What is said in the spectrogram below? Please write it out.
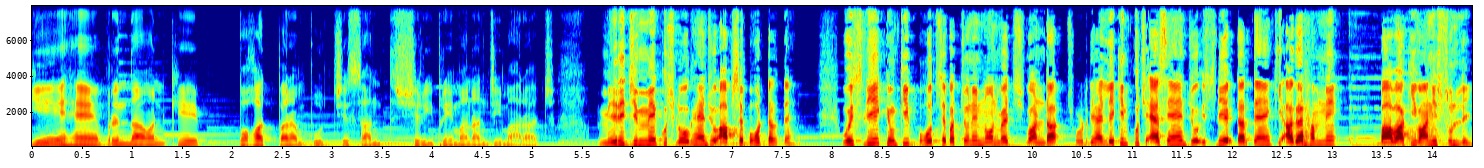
ये हैं वृंदावन के बहुत परम पूज्य संत श्री प्रेमानंद जी महाराज। मेरी जिम में कुछ लोग हैं जो आपसे बहुत डरते हैं। वो इसलिए क्योंकि बहुत से बच्चों ने नॉनवेज अंडा छोड़ दिया है, लेकिन कुछ ऐसे हैं जो इसलिए डरते हैं कि अगर हमने बाबा की वाणी सुन ली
